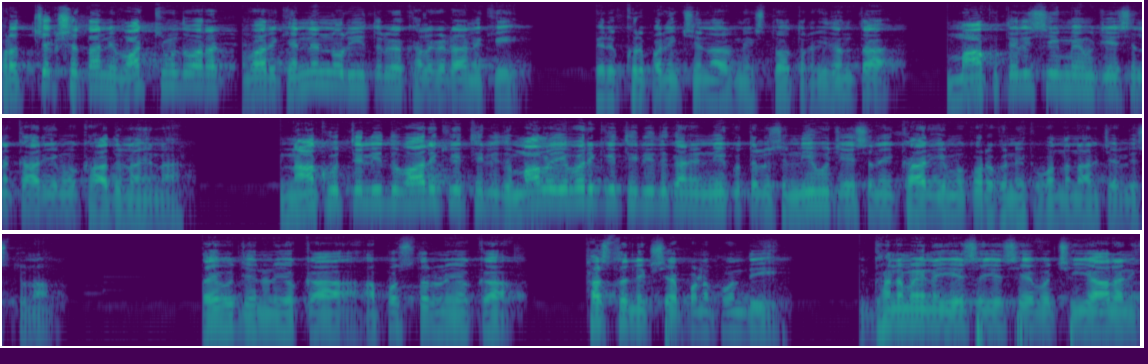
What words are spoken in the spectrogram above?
ప్రత్యక్షతాన్ని వాక్యం ద్వారా వారికి ఎన్నెన్నో రీతులుగా కలగడానికి మీరు కృపనిచ్చినారు నీకు స్తోత్రం. ఇదంతా మాకు తెలిసి మేము చేసిన కార్యము కాదు నాయన. నాకు తెలీదు వారికి తెలీదు మాలో ఎవరికి తెలియదు కానీ నీకు తెలుసు నీవు చేసిన ఈ కార్యము కొరకు నీకు వందనాలు చెల్లిస్తున్నాం. దైవజనుని యొక్క అపస్తులను యొక్క హస్త నిక్షేపణ పొంది ఘనమైన ఏసయ్య సేవ చేయాలని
